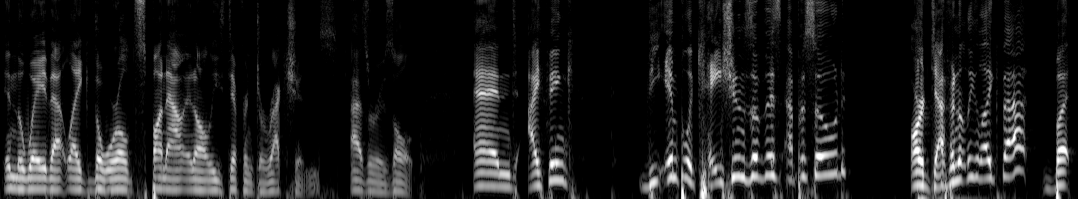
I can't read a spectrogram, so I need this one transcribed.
in the way that like the world spun out in all these different directions as a result. And I think the implications of this episode are definitely like that, but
